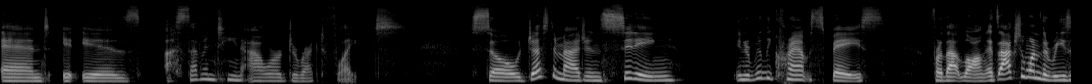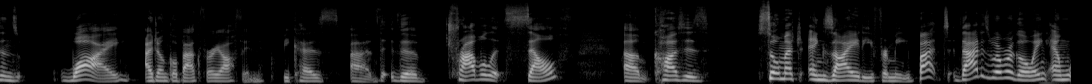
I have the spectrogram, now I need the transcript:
and it is a 17 hour direct flight. So just imagine sitting in a really cramped space for that long. It's actually one of the reasons why I don't go back very often because uh, the, the, travel itself um, causes so much anxiety for me. But that is where we're going, and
